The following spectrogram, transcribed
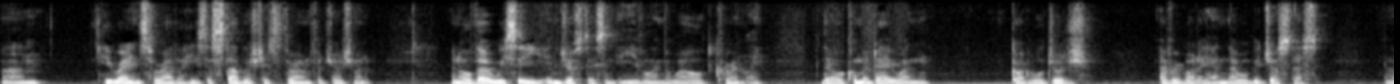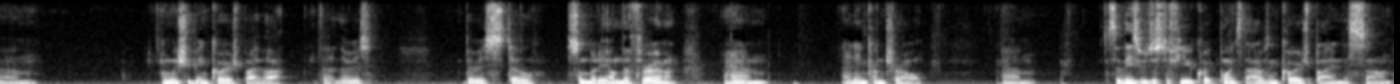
Um, he reigns forever. He's established his throne for judgment. And although we see injustice and evil in the world currently, there will come a day when God will judge everybody and there will be justice. Um, and we should be encouraged by that, that there is there is still somebody on the throne um, and in control. Um, so these were just a few quick points that I was encouraged by in this psalm.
